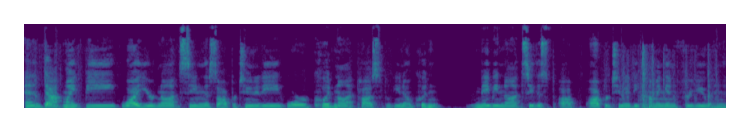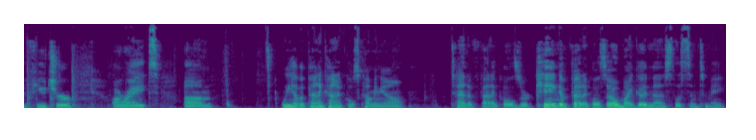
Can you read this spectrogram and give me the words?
And that might be why you're not seeing this opportunity or could not possibly, you know, couldn't maybe not see this op opportunity coming in for you in the future. All right. Um, we have a Pentacles coming out. Ten of Pentacles or King of Pentacles. Oh my goodness, listen to me.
